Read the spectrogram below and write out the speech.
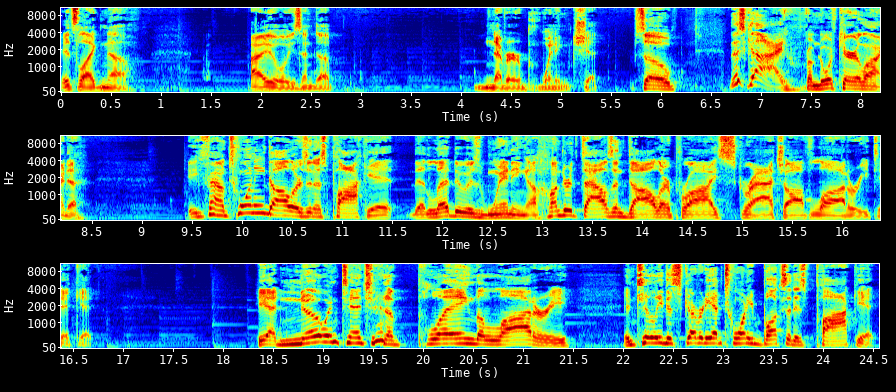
it's like, no, I always end up never winning shit. So this guy from North Carolina, he found $20 in his pocket that led to his winning a $100,000 prize scratch off lottery ticket. He had no intention of playing the lottery until he discovered he had 20 bucks in his pocket.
